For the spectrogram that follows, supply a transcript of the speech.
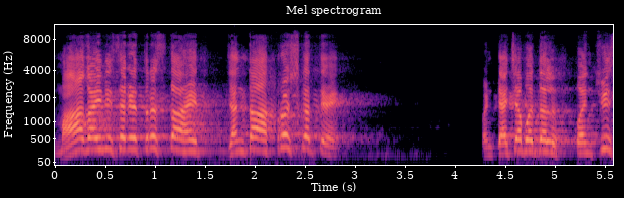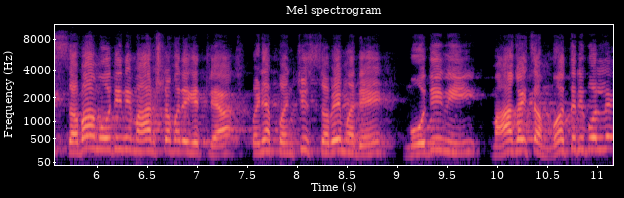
महागाईने सगळे त्रस्त आहेत जनता आक्रोश करते. पण त्याच्याबद्दल पंचवीस सभा मोदींनी महाराष्ट्रामध्ये घेतल्या पण या पंचवीस सभेमध्ये मोदींनी महागाईचा मत तरी बोलले?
